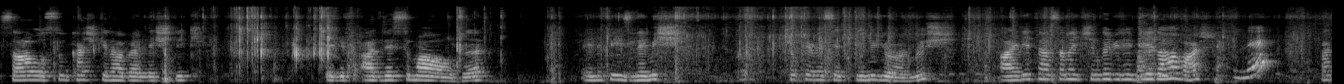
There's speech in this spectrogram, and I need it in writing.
sağ olsun kaç kere haberleştik. Elif adresimi aldı. Elif'i izlemiş. Çok heves ettiğini görmüş. Ayrıca sana içinde bir hediye daha var. Ne? Bak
